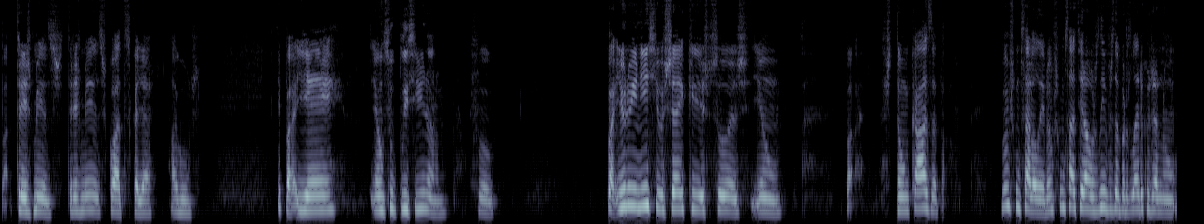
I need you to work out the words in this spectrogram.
pá, três meses, três meses, quatro se calhar, alguns. E, pá, e é, é um suplício enorme. Fogo. Pá, eu no início achei que as pessoas iam. Pá, estão em casa. Pá, vamos começar a ler. Vamos começar a tirar os livros da prateleira que eu já não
